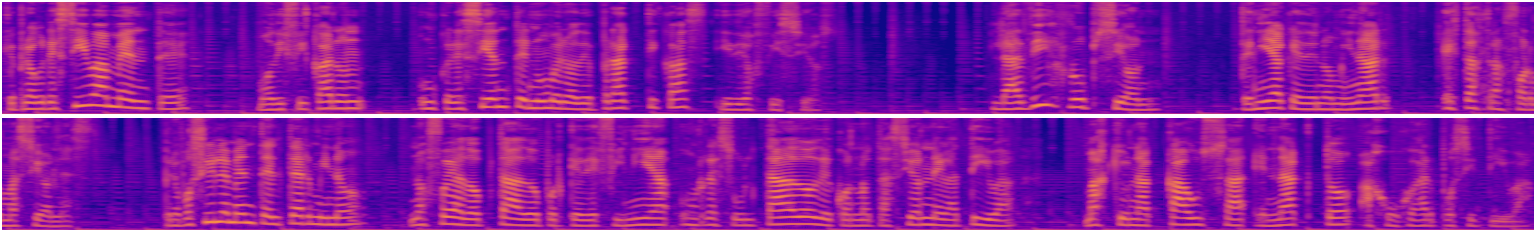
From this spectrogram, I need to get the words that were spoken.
que progresivamente modificaron un creciente número de prácticas y de oficios. La disrupción tenía que denominar estas transformaciones, pero posiblemente el término no fue adoptado porque definía un resultado de connotación negativa más que una causa en acto a juzgar positiva.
